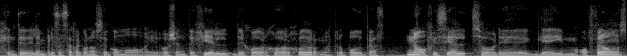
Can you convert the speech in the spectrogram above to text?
gente de la empresa se reconoce como eh, oyente fiel de Jodor, Jodor, Jodor, nuestro podcast no oficial sobre Game of Thrones,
